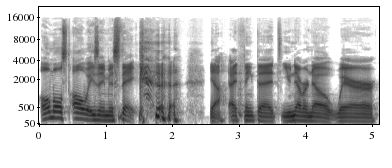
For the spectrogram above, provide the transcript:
almost always a mistake. yeah, I think that you never know where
